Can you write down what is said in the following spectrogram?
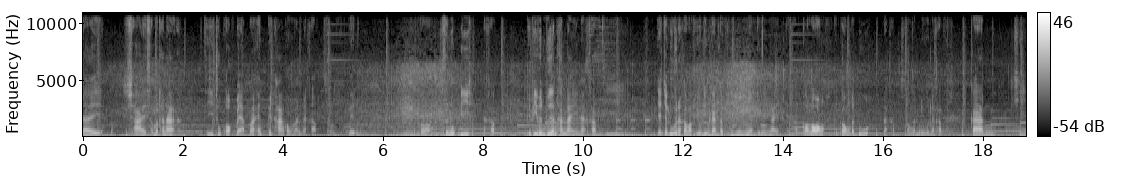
ได้ใช้สมรรถนะ ที่ถูกออกแบบมาให้เป็นทางของมันนะครับเล่นก็สนุกดีนะครับ พี่ๆเพื่อนๆท่านไหนนะครับ ที่อยากจะรู้นะครับว่าฟิลลิ่งการขับขี่แบบนี้เป็นยังไงนะครับ ก็ลองไปลองกันดูนะครับลองกันดูนะครับ การขี่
